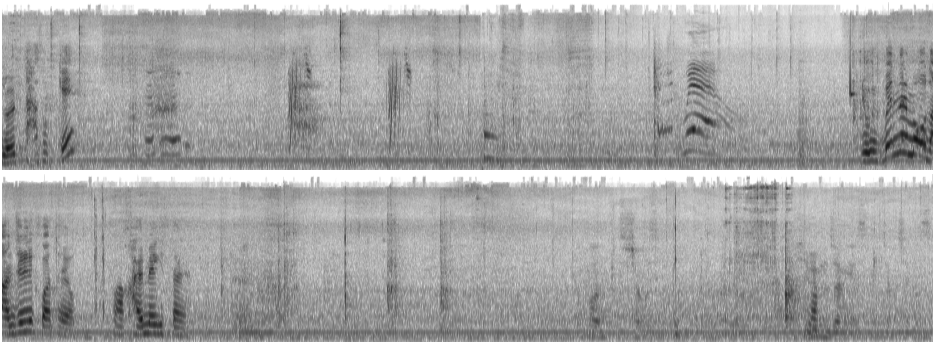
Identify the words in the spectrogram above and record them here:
열다섯 개? 여기 맨날 먹어도 안 질릴 것 같아요. 와 갈매기살. 한번 드셔보세요. 기름장에 살짝 찍어서.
